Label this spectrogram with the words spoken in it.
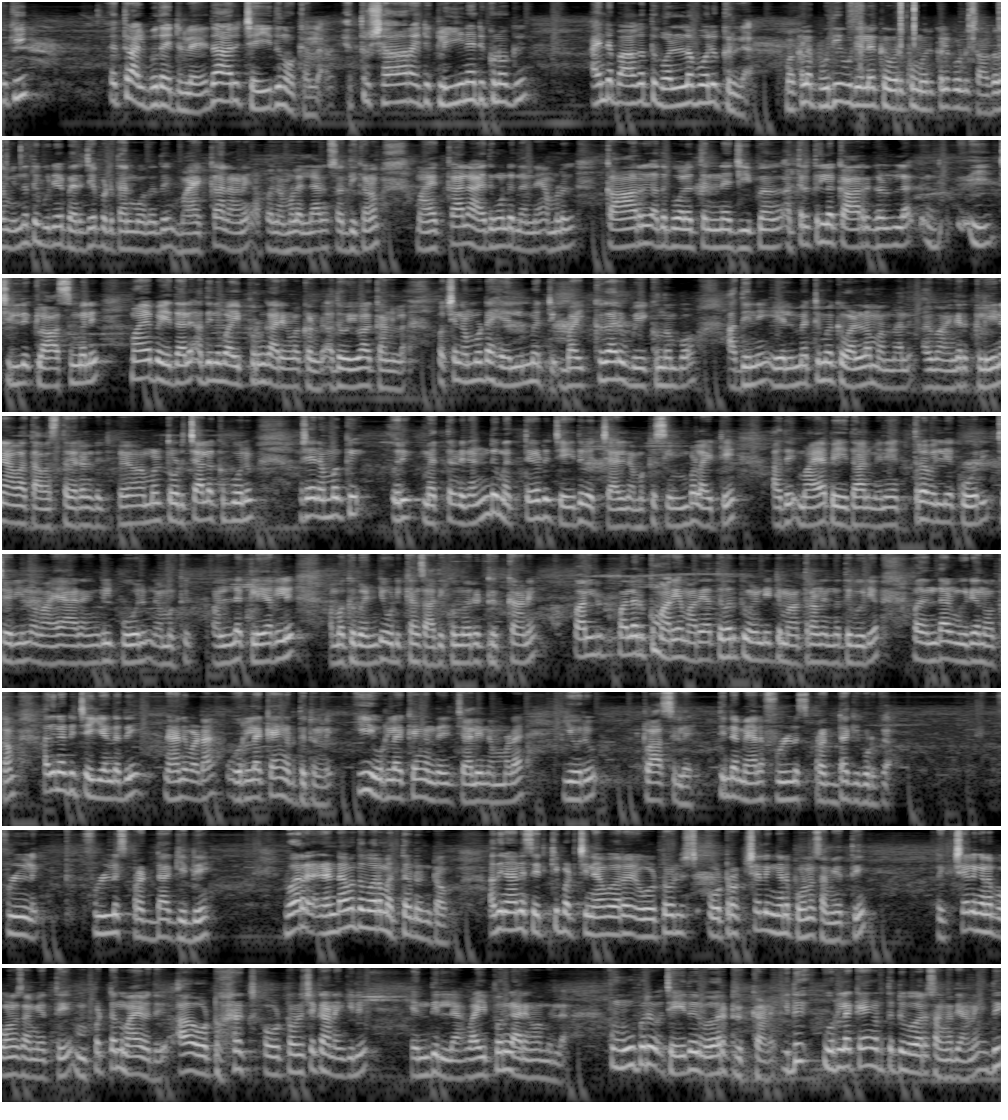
നോക്കി. എത്ര അത്ഭുതമായിട്ടുണ്ടല്ലേ ഇതാരും ചെയ്ത് നോക്കല്ല. എത്ര ഉഷാറായിട്ട് ക്ലീനായിട്ട് നിൽക്കണോക്ക് അതിന്റെ ഭാഗത്ത് വെള്ള പോലും നിൽക്കണില്ല മക്കളെ പുതിയ വീഡിയോയിലേക്ക് അവർക്കും ഒരിക്കൽ കൊണ്ട് സ്വാഗതം. ഇന്നത്തെ വീഡിയോയിൽ പരിചയപ്പെടുത്താൻ പോകുന്നത് മഴക്കാലാണ്. അപ്പോൾ നമ്മളെല്ലാവരും ശ്രദ്ധിക്കണം. മഴക്കാലം ആയതുകൊണ്ട് തന്നെ നമ്മൾ കാറ് അതുപോലെ തന്നെ ജീപ്പ് അത്തരത്തിലുള്ള കാറുകളിലെ ഈ ചില്ല് ഗ്ലാസ്മൽ മഴ പെയ്താൽ അതിന് വൈപ്പറും കാര്യങ്ങളൊക്കെ ഉണ്ട്. അത് ഒഴിവാക്കാനുള്ള പക്ഷെ നമ്മുടെ ഹെൽമെറ്റ് ബൈക്കുകാർ ഉപയോഗിക്കുമ്പോൾ അതിന് ഹെൽമെറ്റുമൊക്കെ വെള്ളം വന്നാൽ അത് ഭയങ്കര ക്ലീൻ ആവാത്ത അവസ്ഥ ഇപ്പോൾ നമ്മൾ തുടച്ചാലൊക്കെ പോലും പക്ഷേ നമുക്ക് ഒരു മെത്തേഡ് രണ്ട് മെത്തേഡ് ചെയ്ത് വെച്ചാൽ നമുക്ക് സിമ്പിളായിട്ട് അത് മഴ പെയ്താൽ ഇനി എത്ര വലിയ കോരി ചെറിയുന്ന മഴ ആണെങ്കിൽ പോലും നമുക്ക് നല്ല ക്ലിയറിൽ നമുക്ക് വണ്ടി ഓടിക്കാൻ സാധിക്കുന്ന ഒരു ട്രിക്കാണ് പല പലർക്കും അറിയാം അറിയാത്തവർക്ക് വേണ്ടിയിട്ട് മാത്രമാണ് ഇന്നത്തെ വീഡിയോ അപ്പോൾ എന്താണ് വീഡിയോ നോക്കാം. അതിനായിട്ട് ചെയ്യേണ്ടത് ഞാനിവിടെ ഉരുളക്കിഴങ്ങ് എടുത്തിട്ടുണ്ട്. ഈ ഉരുളക്കിഴങ്ങ് എന്താ വെച്ചാൽ നമ്മുടെ ഈ ഒരു ക്ലാസ്സിലെ ഇതിന്റെ മേലെ ഫുള്ള് സ്പ്രെഡാക്കി കൊടുക്കുക. ഫുള്ള് ഫുള്ള് സ്പ്രെഡാക്കിയിട്ട് വേറെ രണ്ടാമത്തെ വേറെ മെത്തേഡ് ഉണ്ടോ? അത് ഞാൻ ശരിക്കും പഠിച്ച് ഞാൻ വേറെ ഓട്ടോ ഓട്ടോറിക്ഷയിൽ ഇങ്ങനെ പോകുന്ന സമയത്ത് റിക്ഷയിൽ ഇങ്ങനെ പോകുന്ന സമയത്ത് പെട്ടെന്ന് മഴ പെയ്ത്. ആ ഓട്ടോ ഓട്ടോറിക്ഷക്കാണെങ്കിൽ എന്തില്ല വൈപ്പറും കാര്യങ്ങളൊന്നുമില്ല. അപ്പോൾ മൂപ്പർ ചെയ്തൊരു വേറെ ട്രിക്കാണ് ഇത് ഉരുളക്കിഴങ്ങ് എടുത്തിട്ട് വേറെ സംഗതിയാണ്. ഇത്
